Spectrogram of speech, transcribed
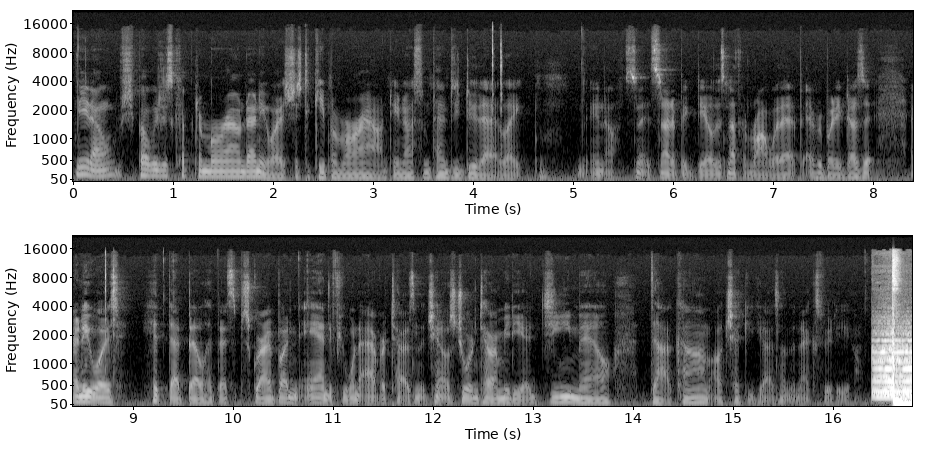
you know, she probably just kept him around anyways just to keep him around. You know, sometimes you do that. Like, you know, it's, it's not a big deal. There's nothing wrong with that. Everybody does it. Anyways, hit that bell, hit that subscribe button. And if you want to advertise on the channel, it's Jordan Tower Media at gmail.com. I'll check you guys on the next video.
